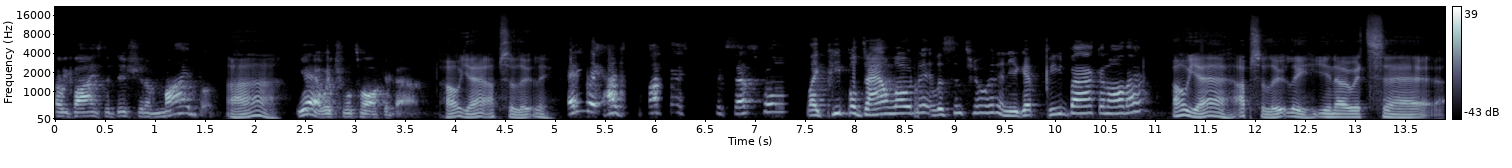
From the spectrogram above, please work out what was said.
a revised edition of my book. Ah, Yeah, which we'll talk about. oh yeah, absolutely. Anyway, has the podcast been successful? Like people download it, listen to it, and you get feedback and all that? Oh yeah, absolutely. You know, it's uh,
